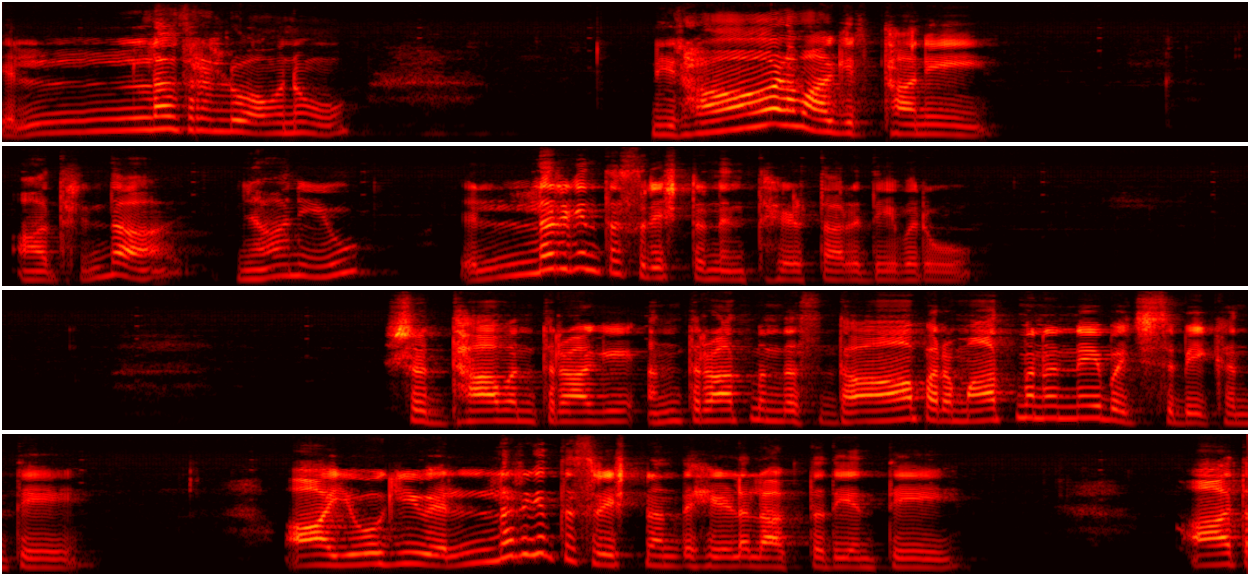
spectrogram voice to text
ಎಲ್ಲದರಲ್ಲೂ ಅವನು ನಿರಾಳವಾಗಿರ್ತಾನೆ. ಆದ್ದರಿಂದ ಜ್ಞಾನಿಯು ಎಲ್ಲರಿಗಿಂತ ಶ್ರೇಷ್ಠನೆಂತ ಹೇಳ್ತಾರೆ ದೇವರು. ಶ್ರದ್ಧಾವಂತರಾಗಿ ಅಂತರಾತ್ಮದ ಸದಾ ಪರಮಾತ್ಮನನ್ನೇ ಭಜಿಸಬೇಕಂತೆ. ಆ ಯೋಗಿಯು ಎಲ್ಲರಿಗಿಂತ ಶ್ರೇಷ್ಠನಂತ ಹೇಳಲಾಗ್ತದೆಯಂತೆ. ಆತ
